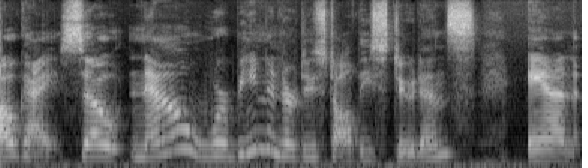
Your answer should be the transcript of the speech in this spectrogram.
okay, so now we're being introduced to all these students, and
